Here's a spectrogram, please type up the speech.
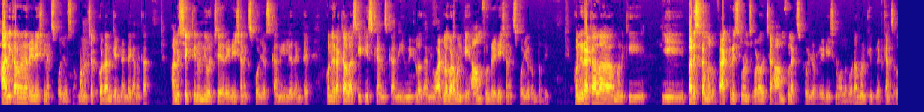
హానికరమైన రేడియేషన్ ఎక్స్పోజర్స్ మనం చెప్పుకోవడానికి ఏంటంటే కనుక అణుశక్తి నుండి వచ్చే రేడియేషన్ ఎక్స్పోజర్స్ కానీ లేదంటే కొన్ని రకాల సిటీ స్కాన్స్ కానీ వీటిలో కానీ వాటిలో కూడా మనకి హార్మ్ఫుల్ రేడియేషన్ ఎక్స్పోజర్ ఉంటుంది. కొన్ని రకాల మనకి ఈ పరిశ్రమలు ఫ్యాక్టరీస్ నుంచి కూడా వచ్చే హార్మ్ఫుల్ ఎక్స్పోజర్ రేడియేషన్ వల్ల కూడా మనకి బ్లడ్ క్యాన్సర్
